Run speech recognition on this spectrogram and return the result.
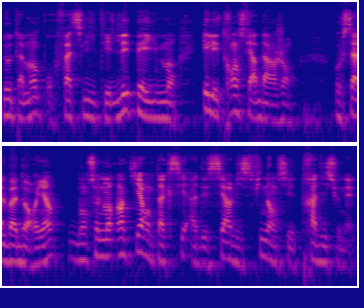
notamment pour faciliter les paiements et les transferts d'argent aux Salvadoriens, dont seulement un tiers ont accès à des services financiers traditionnels.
